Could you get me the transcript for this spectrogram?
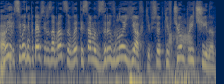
А, Мы сегодня пытаемся разобраться в этой самой взрывной явке. Все-таки в чем причина?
